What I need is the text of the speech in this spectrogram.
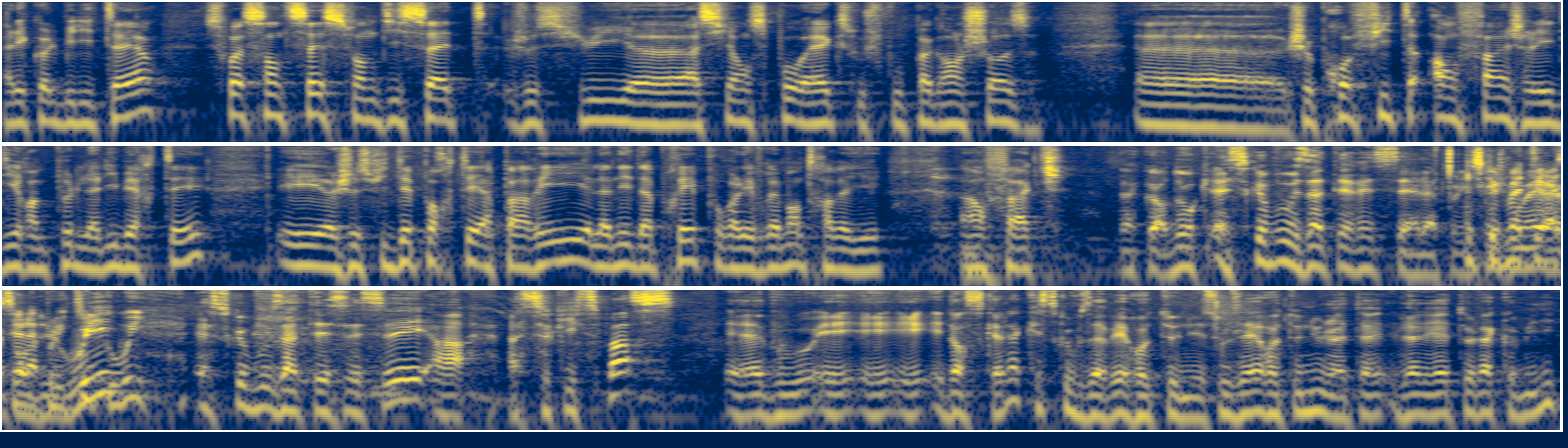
à l'école militaire. 76-77, je suis à Sciences Po Aix où je ne fous pas grand-chose. je profite enfin, j'allais dire, un peu de la liberté. Et je suis déporté à Paris l'année d'après pour aller vraiment travailler en fac. D'accord. Donc, est-ce que vous vous intéressez à la politique Est-ce que je m'intéresse à la politique? Oui. Est-ce que vous vous intéressez à, ce qui se passe? Et, vous, et, dans ce cas-là, qu'est-ce que vous avez retenu? Est-ce que vous avez retenu l'ayatollah Khomeini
